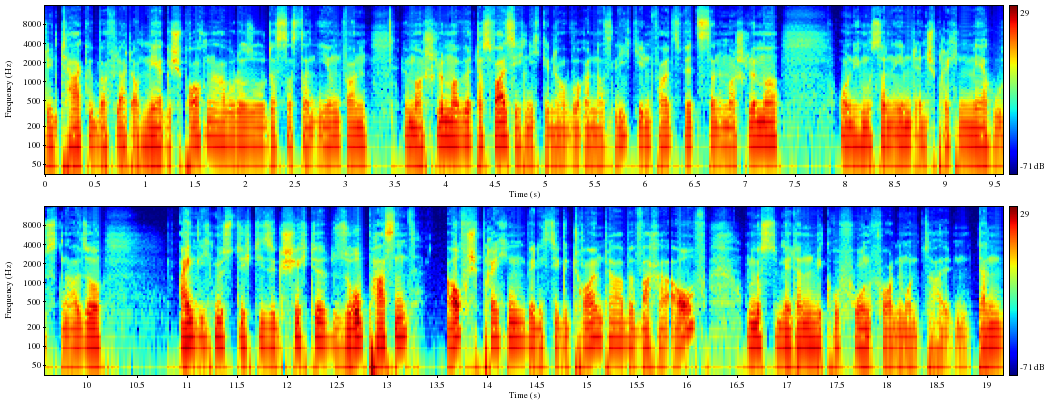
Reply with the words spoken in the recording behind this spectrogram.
den Tag über vielleicht auch mehr gesprochen habe oder so, dass das dann irgendwann immer schlimmer wird. Das weiß ich nicht genau, woran das liegt. Jedenfalls wird es dann immer schlimmer und ich muss dann eben entsprechend mehr husten. Also eigentlich müsste ich diese Geschichte so passend aufsprechen, wenn ich sie geträumt habe, wache auf und müsste mir dann ein Mikrofon vor den Mund halten. Dann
